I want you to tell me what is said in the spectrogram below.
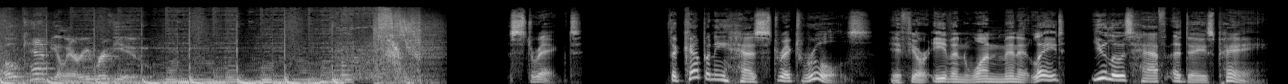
Vocabulary Review Strict. The company has strict rules. If you're even one minute late, you lose half a day's pay.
